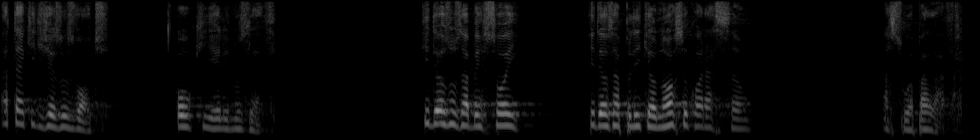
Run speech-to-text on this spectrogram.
até que Jesus volte, ou que Ele nos leve. Que Deus nos abençoe, que Deus aplique ao nosso coração a Sua palavra.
